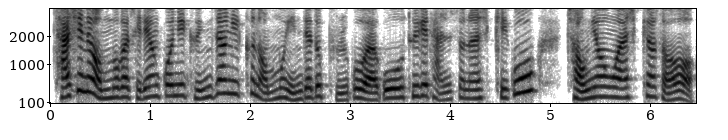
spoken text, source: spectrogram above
자신의 업무가 재량권이 굉장히 큰 업무인데도 불구하고 되게 단순화시키고 정형화시켜서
